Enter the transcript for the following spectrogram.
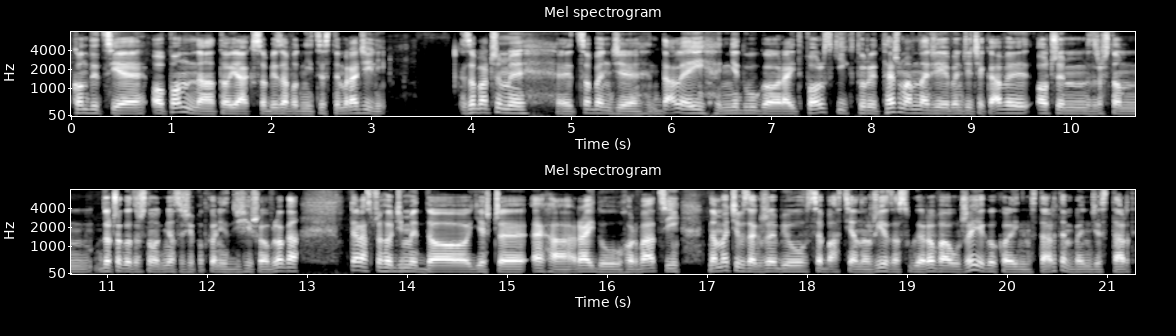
kondycję opon, na to jak sobie zawodnicy z tym radzili. Zobaczymy, e, co będzie dalej. Niedługo rajd polski, który też mam nadzieję będzie ciekawy, o czym zresztą, do czego zresztą odniosę się pod koniec dzisiejszego vloga. Teraz przechodzimy do jeszcze echa rajdu Chorwacji. Na mecie w Zagrzebiu Sebastian Ożie zasugerował, że jego kolejnym startem będzie start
